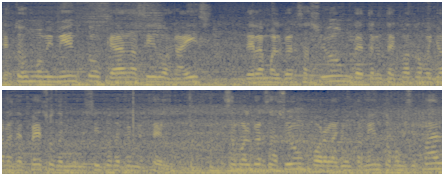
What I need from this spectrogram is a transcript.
Esto es un movimiento que ha nacido a raíz de la malversación de 34 millones de pesos del municipio de Pimentel. Esa malversación por el ayuntamiento municipal,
